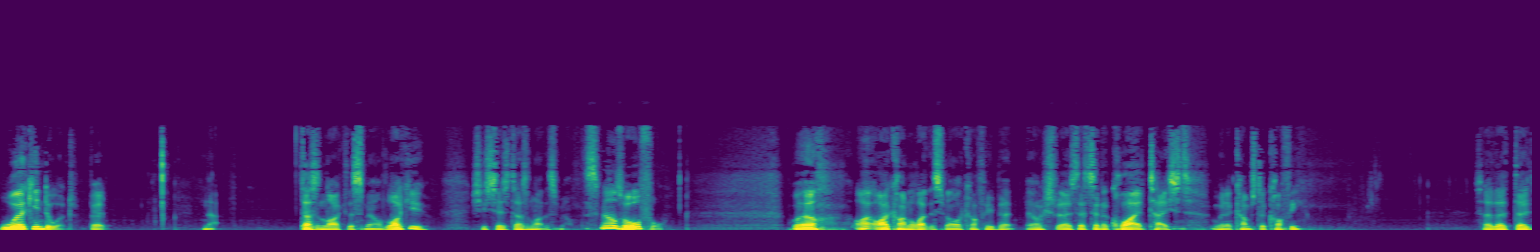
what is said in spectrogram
Work into it, but no, doesn't like the smell. Like you, she says doesn't like the smell. It smells awful. Well, I, I kind of like the smell of coffee, but I suppose that's an acquired taste when it comes to coffee. So that, that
